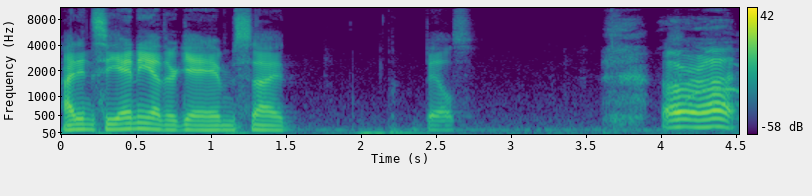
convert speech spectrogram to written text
I didn't see any other games. I Bills. All right.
